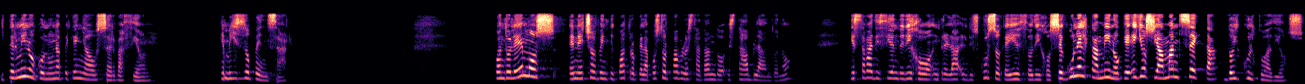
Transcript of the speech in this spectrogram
Y termino con una pequeña observación que me hizo pensar. Cuando leemos en Hechos 24 que el apóstol Pablo está dando, está hablando, ¿no? Y estaba diciendo y dijo, entre el discurso que hizo, dijo, según el camino que ellos llaman secta, doy culto a Dios.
